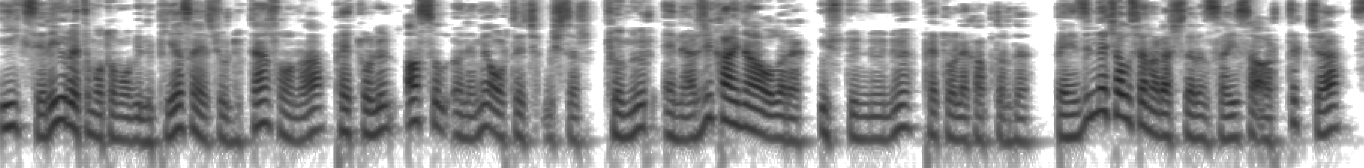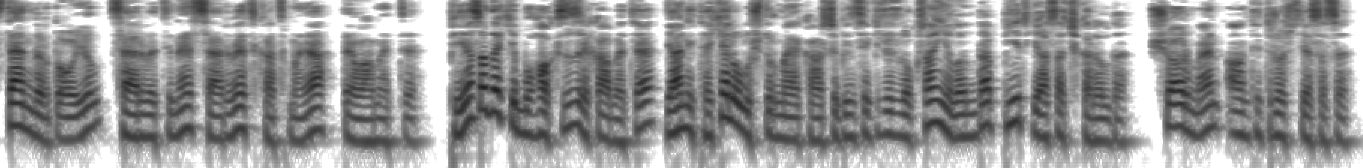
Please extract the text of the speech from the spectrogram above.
ilk seri üretim otomobili piyasaya sürdükten sonra petrolün asıl önemi ortaya çıkmıştır. Kömür enerji kaynağı olarak üstünlüğünü petrole kaptırdı. Benzinle çalışan araçların sayısı arttıkça Standard Oil servetine servet katmaya devam etti. Piyasadaki bu haksız rekabete yani tekel oluşturmaya karşı 1890 yılında bir yasa çıkarıldı. Sherman Antitrust Yasası.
